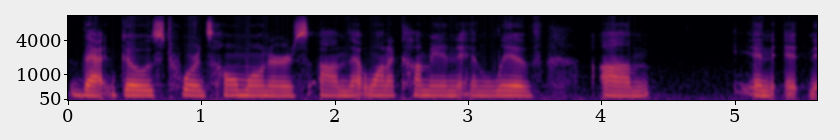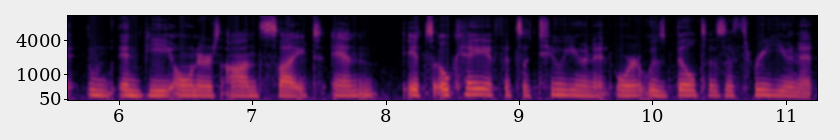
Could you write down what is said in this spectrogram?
that goes towards homeowners um, that want to come in and live um, and, and be owners on site. And it's okay if it's a two unit or it was built as a three unit.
